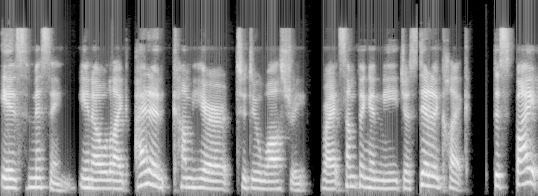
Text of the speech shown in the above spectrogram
is missing, you know, like I didn't come here to do Wall Street, right? Something in me just didn't click. Despite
